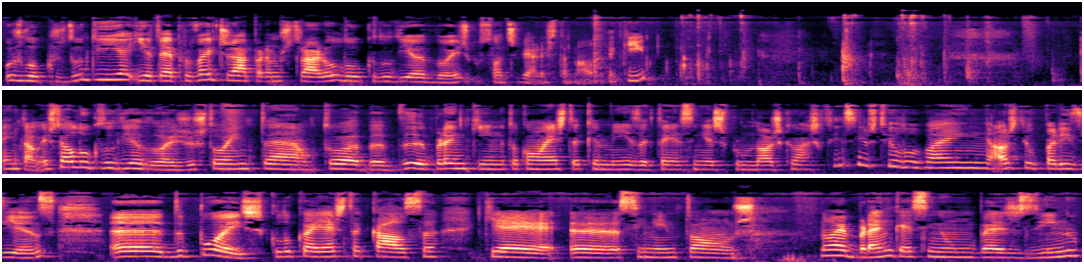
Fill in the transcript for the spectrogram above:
os looks do dia. E até aproveito já para mostrar o look do dia 2. Vou só desviar esta mala daqui. Então, este é o look do dia 2. Eu estou então toda de branquinho. Estou com esta camisa que tem assim estes pormenores que eu acho que tem assim um estilo bem ao estilo parisiense. Uh, depois coloquei esta calça que é uh, assim em tons não é branca, é assim um begezinho.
